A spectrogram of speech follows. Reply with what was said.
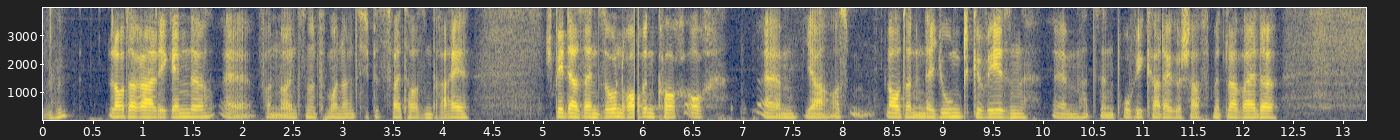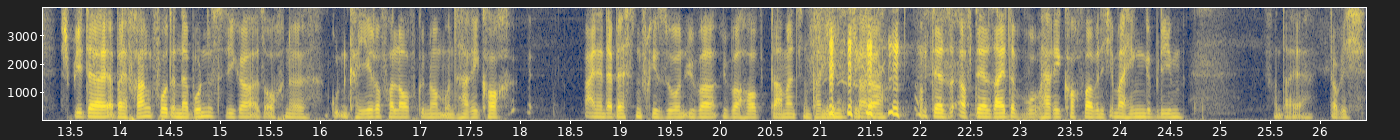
Mhm. Lauterer Legende äh, von 1995 bis 2003. Später sein Sohn Robin Koch, auch ähm, ja, aus Lautern in der Jugend gewesen, ähm, hat es in den Profikader geschafft. Mittlerweile spielt er bei Frankfurt in der Bundesliga, also auch einen guten Karriereverlauf genommen. Und Harry Koch, eine der besten Frisuren über, überhaupt, damals in Panini-Sticker. auf, der, auf der Seite, wo Harry Koch war, bin ich immer hängen geblieben. Von daher, glaube ich,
